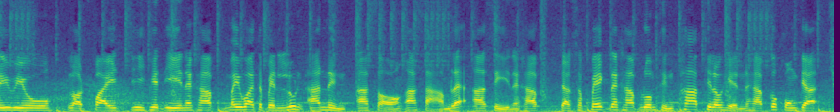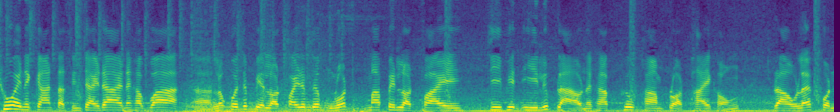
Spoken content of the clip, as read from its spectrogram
รีวิวหลอดไฟ GPE นะครับไม่ว่าจะเป็นรุ่น R1 R2 R3 และ R4 นะครับจากสเปคนะครับรวมถึงภาพที่เราเห็นนะครับก็คงจะช่วยในการตัดสินใจได้นะครับว่าเราควรจะเปลี่ยนหลอดไฟเดิมๆของรถมาเป็นหลอดไฟ GPE หรือเปล่านะครับเพื่อความปลอดภัยของเราและคน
